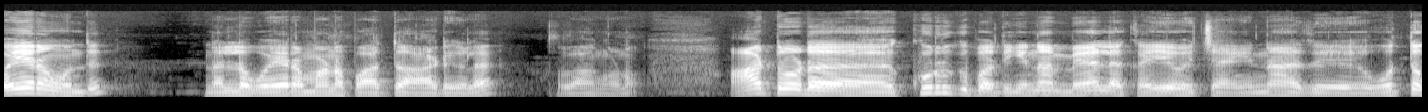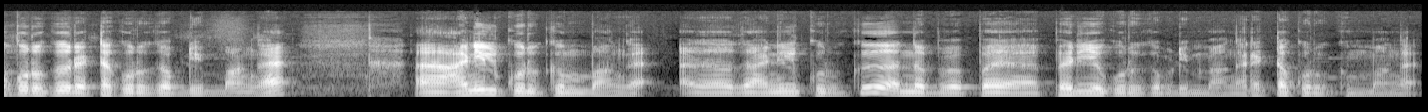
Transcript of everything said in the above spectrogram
உயரம் வந்து நல்ல உயரமான பார்த்து ஆடுகளை வாங்கணும். ஆட்டோட குறுக்கு பார்த்திங்கன்னா மேலே கையை வச்சாங்கன்னா அது ஒத்த குறுக்கு ரெட்டை குறுக்கு அப்படிம்பாங்க. அணில் குறுக்கும்பாங்க. அதாவது அணில் குறுக்கு அந்த பெ- பெரிய குறுக்கு அப்படிம்பாங்க ரெட்டை குறுக்கும்பாங்க.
